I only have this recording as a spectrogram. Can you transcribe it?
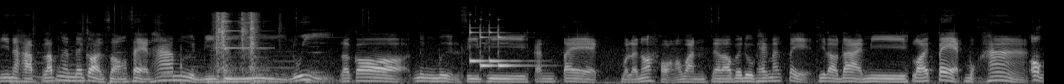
นี่นะครับ รับเงินไปก่อน 250,000 BP ลุย แล้วก็ 10,000 CP กันแตกหมดแล้วเนาะของรางวัลเดี๋ยวเราไปดูแพ็คนักเตะที่เราได้มี 108บวก5ออก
